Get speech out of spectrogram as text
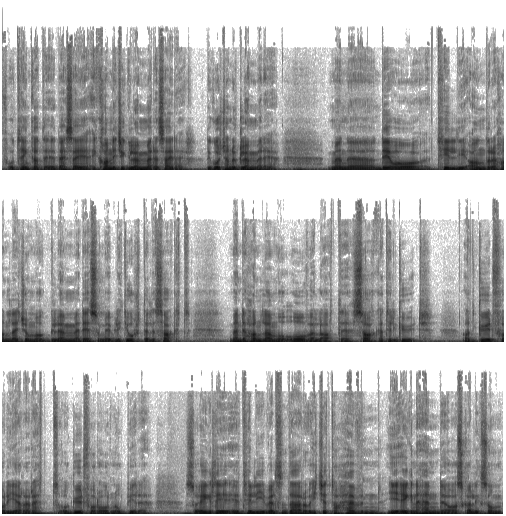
og tenke at De sier 'jeg kan ikke glemme det', sier de. Det går ikke an å glemme det. Men uh, det å tilgi andre handler ikke om å glemme det som er blitt gjort eller sagt, men det handler om å overlate saka til Gud. At Gud får gjøre rett, og Gud får ordne opp i det. Så egentlig er tilgivelsen der å ikke ta hevn i egne hender og skal liksom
